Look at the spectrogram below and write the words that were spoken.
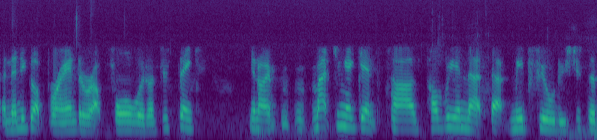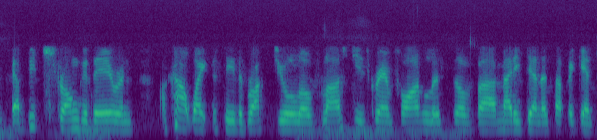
and then you got Brander up forward. I just think you know, matching against Tars, probably in that, that midfield is just a, a bit stronger there. And I can't wait to see the ruck duel of last year's grand finalists of uh, Matty Dennis up against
